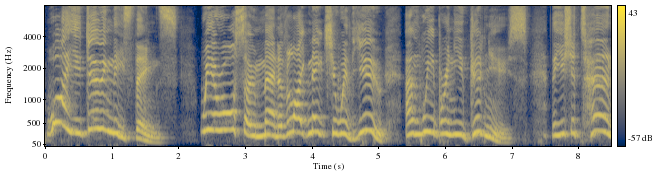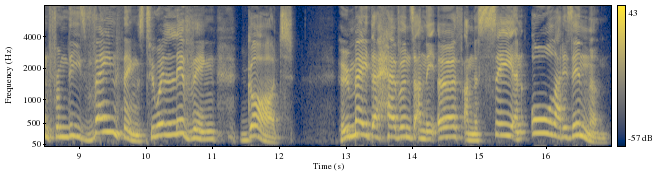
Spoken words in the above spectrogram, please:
why are you doing these things? We are also men of like nature with you, and we bring you good news that you should turn from these vain things to a living God, who made the heavens and the earth and the sea and all that is in them.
